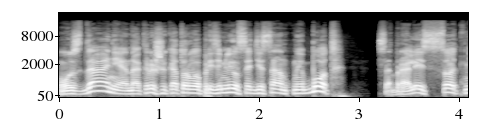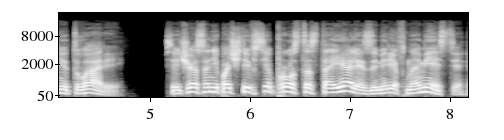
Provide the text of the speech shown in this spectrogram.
У здания, на крыше которого приземлился десантный бот, собрались сотни тварей. Сейчас они почти все просто стояли, замерев на месте,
